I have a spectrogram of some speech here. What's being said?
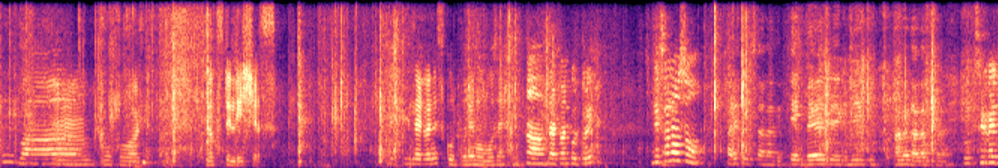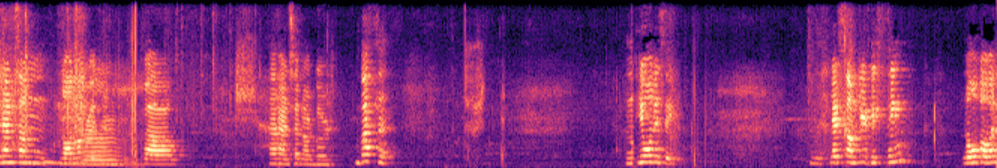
Mm, oh god, looks delicious. That one is kurkure momos. I think. Ah, that one could wait. This one also. अरे कैसा लगे एक वेज एक वीक अलग अलग है Looks veg and some normal veg. Mm. Wow. Her hands are not good. But you only say. Let's complete this thing. No power,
